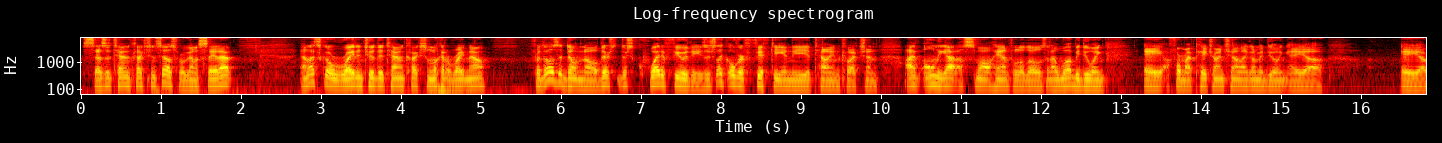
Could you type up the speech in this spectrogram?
says Italian collection sale, so we're going to say that. And let's go right into the Italian collection. Look at it right now. For those that don't know, there's there's quite a few of these. There's like over 50 in the Italian collection. I've only got a small handful of those, and I will be doing a for my Patreon channel. I'm going to be doing a uh, a, uh,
